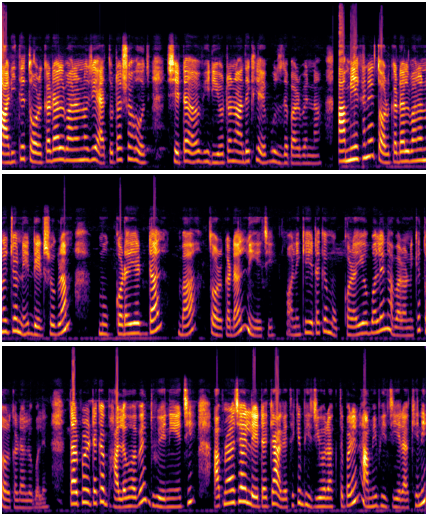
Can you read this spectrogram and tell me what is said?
বাড়িতে তড়কা ডাল বানানো যে এতটা সহজ, সেটা ভিডিওটা না দেখলে বুঝতে পারবেন না। আমি এখানে তড়কা ডাল বানানোর জন্যে দেড়শো গ্রাম মুগ কড়াইয়ের ডাল বা তরকা ডাল নিয়েছি। অনেকে এটাকে মুগ কড়াইও বলেন, আবার অনেকে তড়কা ডালও বলেন। তারপর এটাকে ভালোভাবে ধুয়ে নিয়েছি। আপনারা চাইলে এটাকে আগে থেকে ভিজিয়েও রাখতে পারেন, আমি ভিজিয়ে রাখিনি।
